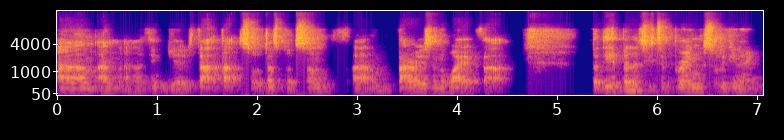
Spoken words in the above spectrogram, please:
Um, and, and I think you know, that that sort of does put some um, barriers in the way of that. But the ability to bring sort of, you know,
